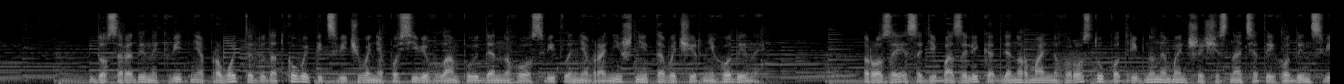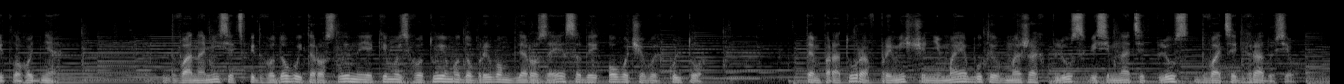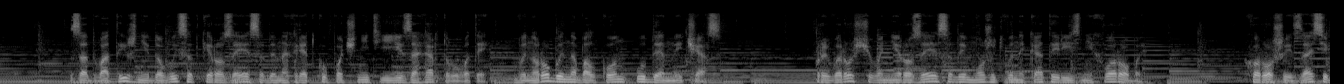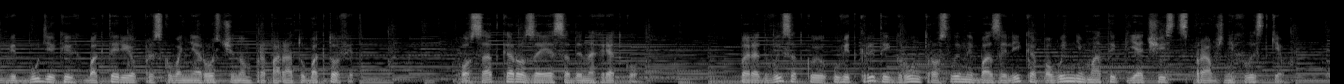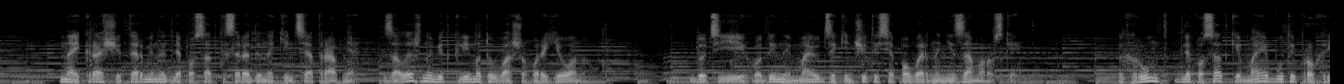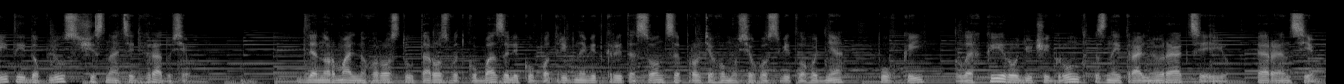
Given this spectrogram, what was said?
До середини квітня проводьте додаткове підсвічування посівів лампою денного освітлення в ранішні та вечірні години. Розея саді базиліка для нормального росту потрібно не менше 16 годин світлого дня. Два на місяць підгодовуйте рослини якимось готуємо добривом для розеесади овочевих культур. Температура в приміщенні має бути в межах плюс 18 плюс 20 градусів. За два тижні до висадки розеесади на грядку почніть її загартовувати, винороби на балкон у денний час. При вирощуванні розеесади можуть виникати різні хвороби. Хороший засіб від будь-яких бактерій оприскування розчином препарату Бактофіт. Посадка розеесади на грядку. Перед висадкою у відкритий ґрунт рослини базиліка повинні мати 5-6 справжніх листків. Найкращі терміни для посадки середина кінця травня, залежно від клімату вашого регіону. До цієї години мають закінчитися повернені заморозки. Ґрунт для посадки має бути прогрітий до плюс 16 градусів. Для нормального росту та розвитку базиліку потрібне відкрите сонце протягом усього світлого дня, пухкий, легкий родючий ґрунт з нейтральною реакцією РН7.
